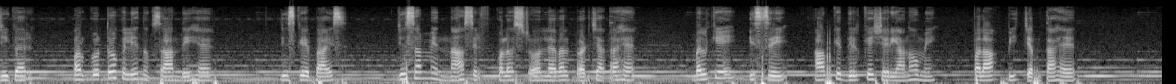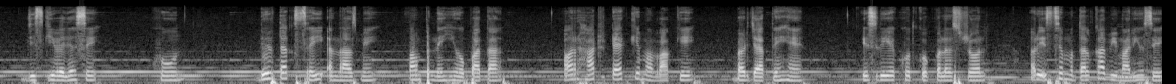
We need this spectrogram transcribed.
जिगर और गुर्दों के लिए नुकसानदेह है। जिसके बायस, जिसम में ना सिर्फ़ कोलेस्ट्रॉल लेवल बढ़ जाता है, बल्कि इससे आपके दिल के शरियानों में पलाक भी जमता है, जिसकी वजह से खून दिल तक सही अंदाज में पंप नहीं हो पाता और हार्ट अटैक के मौाक़े बढ़ जाते हैं। इसलिए खुद को कोलेस्ट्रॉल और इससे मुतल बीमारियों से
